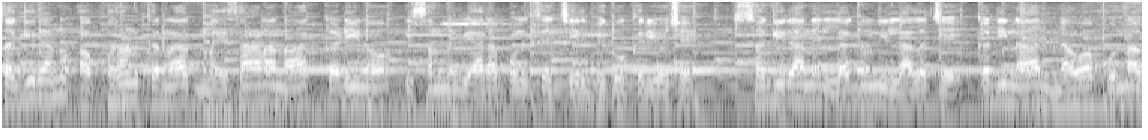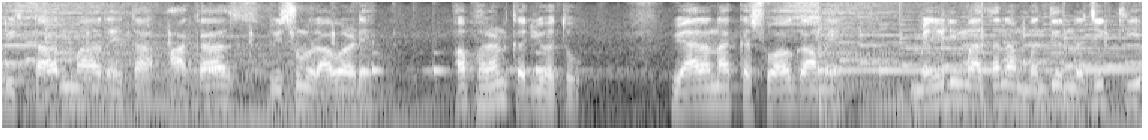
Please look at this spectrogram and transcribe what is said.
સગીરાનું અપહરણ કરનાર મહેસાણાના કડીનો ઈસમને વ્યારા પોલીસે જેલ ભેગો કર્યો છે. સગીરાને લગ્નની લાલચે કડીના નવાપુરના વિસ્તારમાં રહેતા આકાશ વિષ્ણુ રાવળે અપહરણ કર્યું હતું. વ્યારાના કસવાવ ગામે મેલડી માતાના મંદિર નજીકથી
